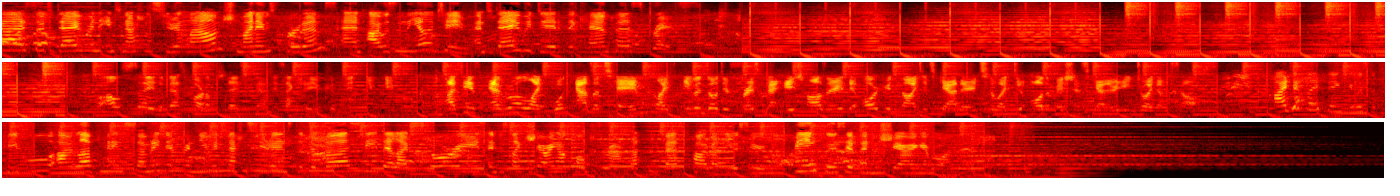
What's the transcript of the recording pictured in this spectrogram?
guys, so today we're in the International Student Lounge. My name is Prudence and I was in the yellow team and today we did the campus race. I would say the best part of today's event is actually you could meet new people. I think everyone like work as a team. Like even though they first met each other, they all united together to like do all the missions together, enjoy themselves. I definitely think it was the people. I loved meeting so many different new international students, the diversity, their life stories, and just like sharing our cultures around. That's the best part about the USU, being inclusive and just sharing everyone.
